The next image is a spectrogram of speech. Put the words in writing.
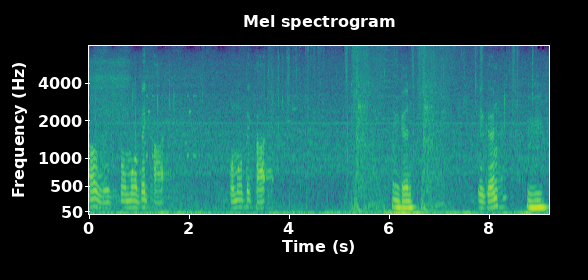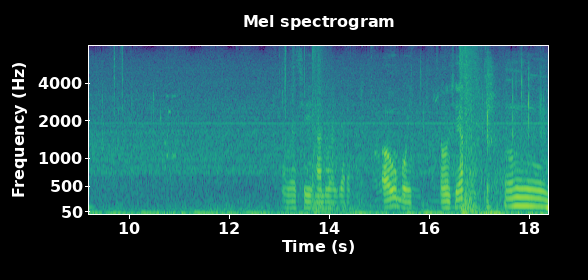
Oh, there's one more big pot. One more big pot. I'm good. You good? Mm-hmm. Let's see, how do I get it? Oh boy. Someone's here? Oh.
